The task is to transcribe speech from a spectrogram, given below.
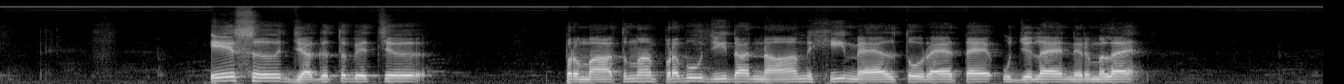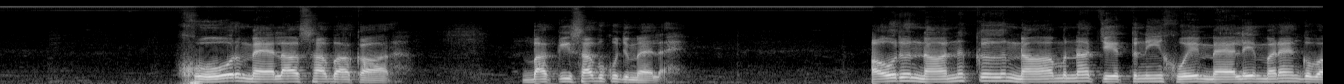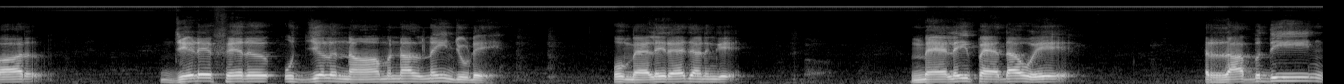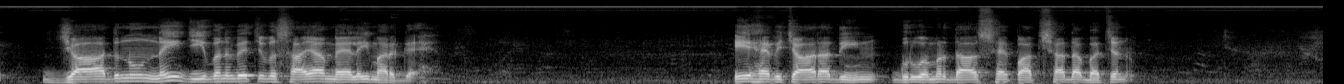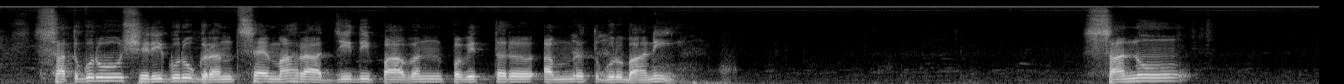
ਇਸ ਜਗਤ ਵਿੱਚ ਪ੍ਰਮਾਤਮਾ ਪ੍ਰਭੂ ਜੀ ਦਾ ਨਾਮ ਹੀ ਮੈਲ ਤੋਂ ਰਹਿਤ ਹੈ ਉਜਲੈ ਨਿਰਮਲ। ਹੈ ਹੋਰ ਮੈਲਾ ਸਭ ਆਕਾਰ, ਬਾਕੀ ਸਭ ਕੁਝ ਮੈਲ। ਹੈ ਔਰ ਨਾਨਕ ਨਾਮ ਨਾ ਚੇਤਨੀ ਹੋਏ ਮੈਲੇ ਮਰੈ ਗਵਾਰ, ਜਿਹੜੇ ਫਿਰ ਉਜਲ ਨਾਮ ਨਾਲ ਨਹੀਂ ਜੁੜੇ, ਉਹ ਮੈਲੇ ਰਹਿ ਜਾਣਗੇ। ਮੈਲੇ ਲਈ ਪੈਦਾ ਹੋਏ ਰੱਬ ਦੀ ਯਾਦ ਨੂੰ ਨਹੀਂ ਜੀਵਨ ਵਿੱਚ ਵਸਾਇਆ ਮੈਲੇ ਲਈ ਮਰ ਗਏ। ਇਹ ਹੈ ਵਿਚਾਰ ਅਧੀਨ ਗੁਰੂ ਅਮਰਦਾਸ ਸਾਹਿਬ ਪਾਤਸ਼ਾਹ ਦਾ ਬਚਨ। ਸਤਿਗੁਰੂ, ਸ੍ਰੀ ਗੁਰੂ ਗ੍ਰੰਥ ਸਾਹਿਬ ਮਹਾਰਾਜ ਜੀ ਦੀ ਪਾਵਨ ਪਵਿੱਤਰ ਅੰਮ੍ਰਿਤ ਗੁਰਬਾਣੀ। ਸਾਨੂੰ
